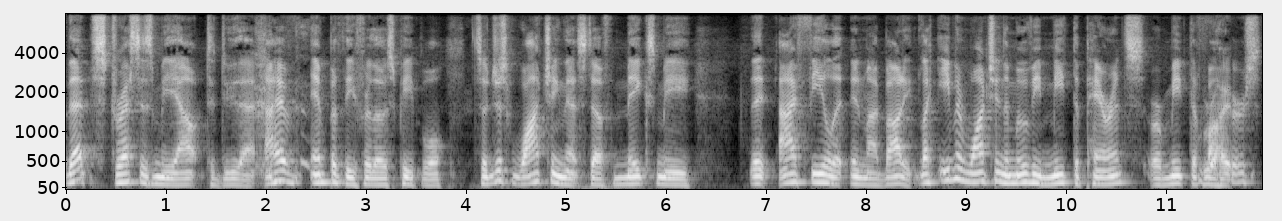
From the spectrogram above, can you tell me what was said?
That stresses me out to do that. I have empathy for those people. So just watching that stuff makes me that I feel it in my body. Like even watching the movie Meet the Parents or Meet the Right. Fuckers.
